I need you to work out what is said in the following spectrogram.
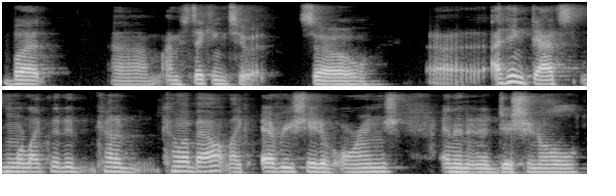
but um, I'm sticking to it. So uh, I think that's more likely to kind of come about, like every shade of orange, and then an additional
